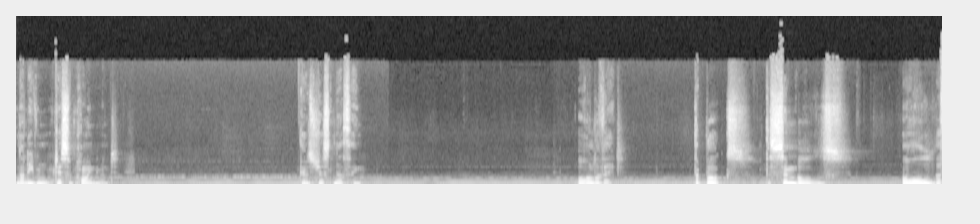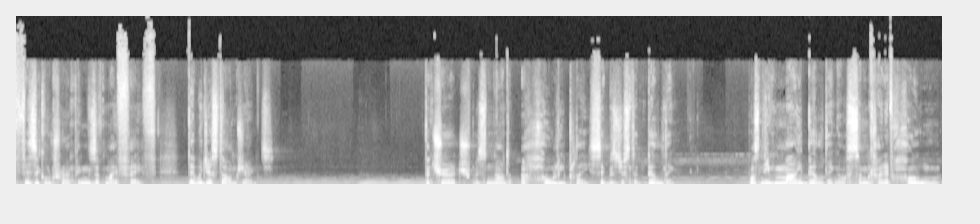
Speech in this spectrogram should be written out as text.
not even disappointment. There was just nothing. All of it the books, the symbols, all the physical trappings of my faith they were just objects. The church was not a holy place, it was just a building. It wasn't even my building or some kind of home.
